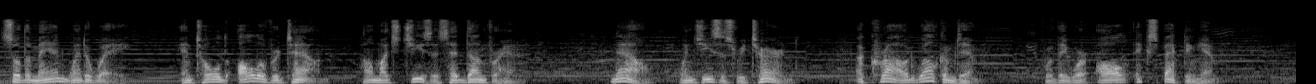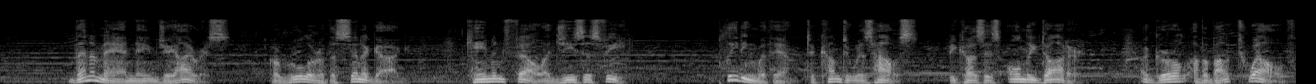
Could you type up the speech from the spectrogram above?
So the man went away and told all over town how much Jesus had done for him. Now, when Jesus returned, a crowd welcomed him, for they were all expecting him. Then a man named Jairus, a ruler of the synagogue, came and fell at Jesus' feet, pleading with him to come to his house because his only daughter, a girl of about twelve,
